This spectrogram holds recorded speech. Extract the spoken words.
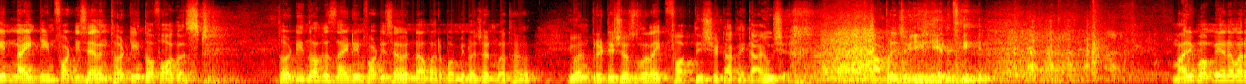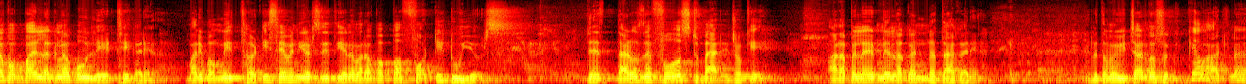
in 1947, 13th of August. 13th August nineteen forty સેવનના મારા મમ્મીનો જન્મ થયો. Even Britishers like fuck the shit આ કંઈક આવ્યું છે. આપણે જોઈએ હતી. મારી મમ્મી અને મારા પપ્પાએ લગ્ન બહુ લેટથી કર્યા. મારી મમ્મી થર્ટી સેવન યર્સ હતી અને મારા પપ્પા forty two years that was the first marriage okay આના પહેલાં એમને લગ્ન નહોતા કર્યા. એટલે તમે વિચારતો છો કે કેમ આટલા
